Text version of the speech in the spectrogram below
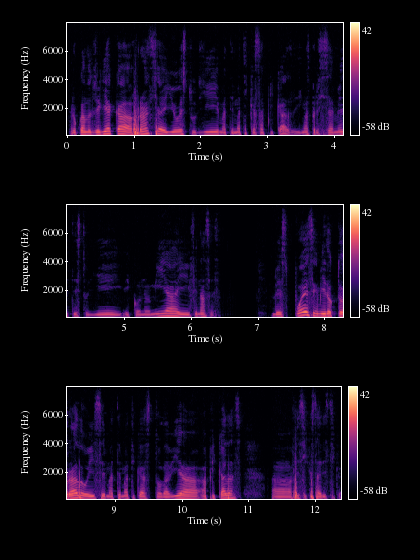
Pero cuando llegué acá a Francia, yo estudié matemáticas aplicadas y más precisamente estudié economía y finanzas. Después, en mi doctorado, hice matemáticas todavía aplicadas a física estadística.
